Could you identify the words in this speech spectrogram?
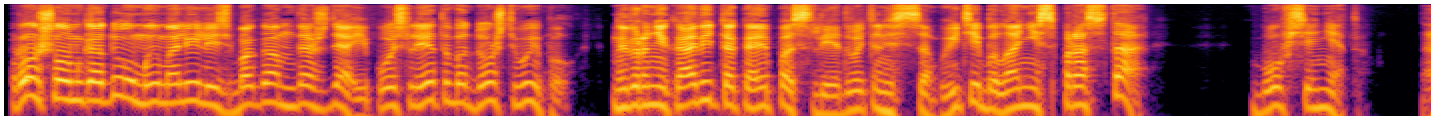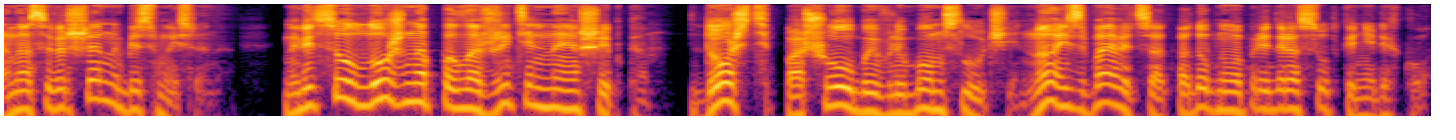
В прошлом году мы молились богам дождя, и после этого дождь выпал. Наверняка ведь такая последовательность событий была неспроста. Вовсе нет. Она совершенно бессмысленна. Налицо ложно-положительная ошибка. Дождь пошел бы в любом случае, но избавиться от подобного предрассудка нелегко.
